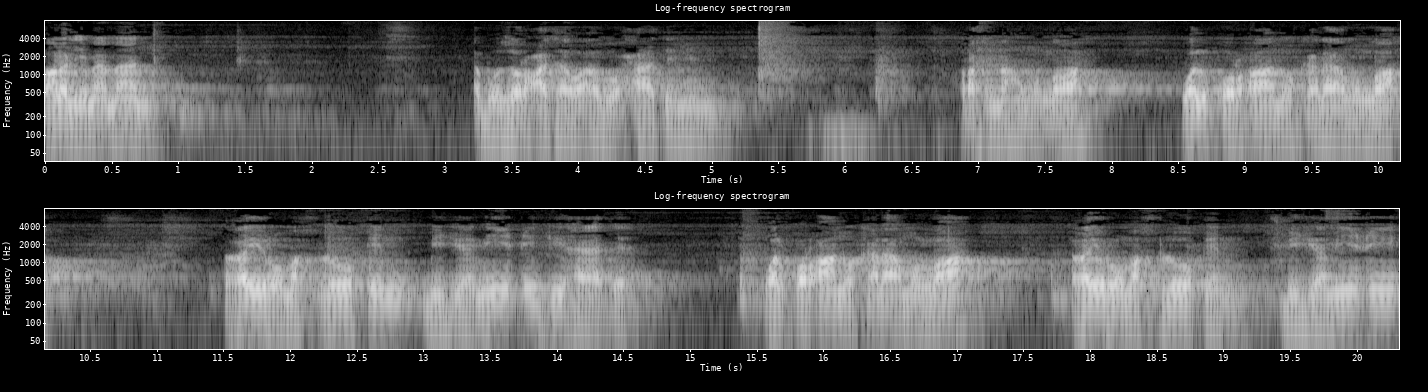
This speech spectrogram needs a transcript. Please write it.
قال الإمامان أبو زرعة وأبو حاتم رحمهم الله. والقرآن كلام الله غير مخلوق بجميع جهاته والقرآن كلام الله غير مخلوق بجميع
